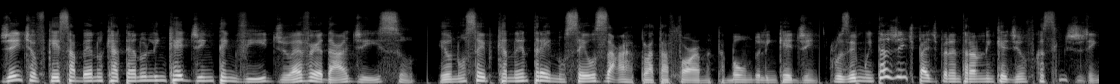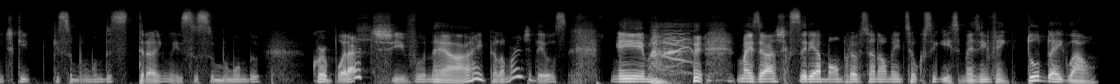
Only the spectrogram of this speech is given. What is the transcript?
Gente, eu fiquei sabendo que até no LinkedIn tem vídeo. É verdade isso? Eu não sei porque eu não entrei, não sei usar a plataforma, tá bom? Do LinkedIn. Inclusive, muita gente pede para entrar no LinkedIn. Eu fico assim, gente, que, que submundo estranho isso, submundo corporativo, né? Ai, pelo amor de Deus. E, mas eu acho que seria bom profissionalmente se eu conseguisse. Mas enfim, tudo é igual.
